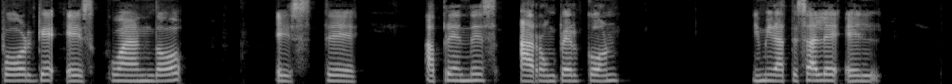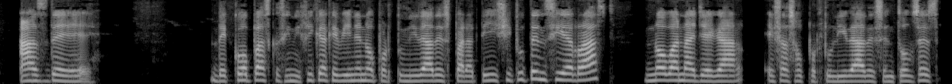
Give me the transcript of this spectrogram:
porque es cuando este aprendes a romper con y mira, te sale el haz de de copas que significa que vienen oportunidades para ti. Y si tú te encierras, no van a llegar esas oportunidades. Entonces,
